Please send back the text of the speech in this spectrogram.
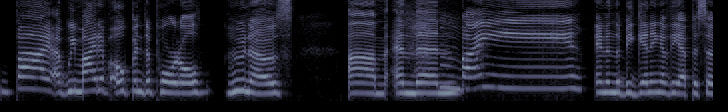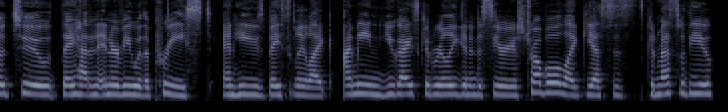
Bye. We might have opened a portal. Who knows? Um, and then Bye. And in the beginning of the episode two, they had an interview with a priest, and he was basically like, "I mean, you guys could really get into serious trouble. Like, yes, this could mess with you."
